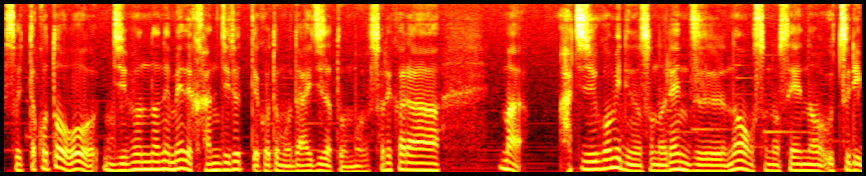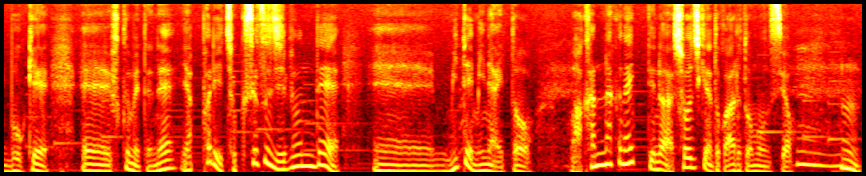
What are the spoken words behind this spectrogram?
そういったことを自分の、ね、目で感じるってことも大事だと思う。それからまあ 85mm のそのレンズのその性能映りボケ、えー含めてねやっぱり直接自分で、えー見てみないと分かんなくないっていうのは正直なところあると思うんですよ。うんうん、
